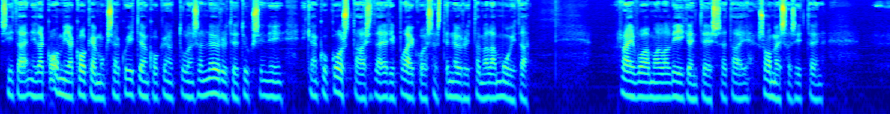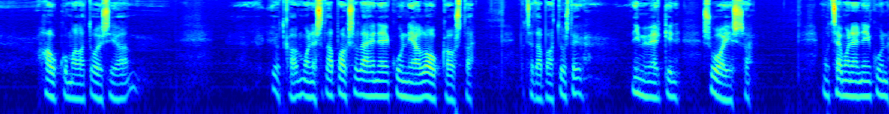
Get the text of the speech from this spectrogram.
sitä, niitä omia kokemuksia, kun itse on kokenut tulensa nöyrytetyksi, niin ikään kuin kostaa sitä eri paikoissa sitten nöyryttämällä muita raivoamalla liikenteessä tai somessa sitten haukkumalla toisia, jotka monessa tapauksessa lähenee kunnian loukkausta, mutta se tapahtuu sitten nimimerkin suojissa. Mutta semmoinen niin kuin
